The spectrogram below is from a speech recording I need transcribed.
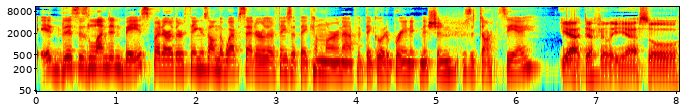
It, this is London based, but are there things on the website or are there things that they can learn of if they go to Brain Ignition? Is it .ca? Yeah, definitely. Yeah. So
